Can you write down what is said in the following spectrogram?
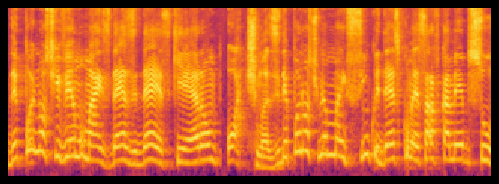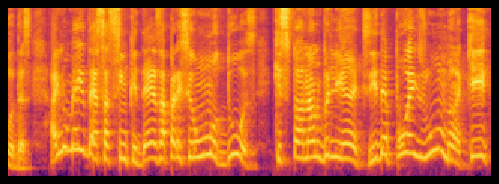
Depois nós tivemos mais 10 ideias que eram ótimas. E depois nós tivemos mais 5 ideias que começaram a ficar meio absurdas. Aí no meio dessas 5 ideias apareceu uma ou duas que se tornaram brilhantes. E depois uma que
